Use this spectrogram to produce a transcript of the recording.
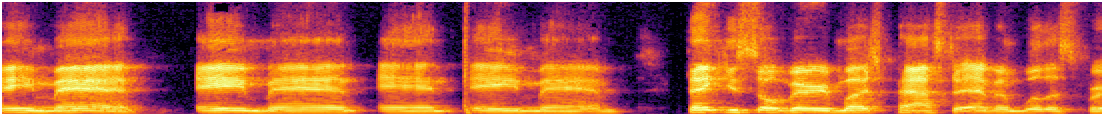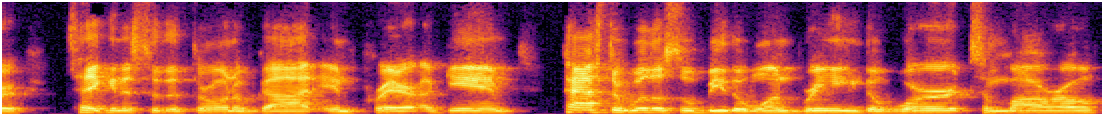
Amen. Amen and amen. Thank you so very much, Pastor Evan Willis, for taking us to the throne of God in prayer. Again, Pastor Willis will be the one bringing the word tomorrow.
